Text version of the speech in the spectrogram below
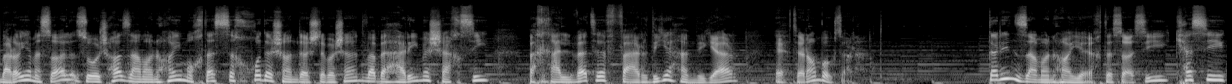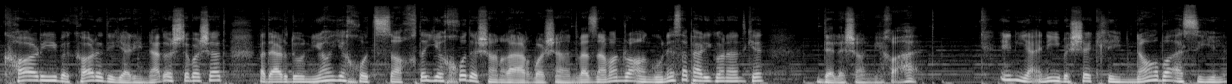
برای مثال زوجها زمانهای مختص خودشان داشته باشند و به حریم شخصی و خلوت فردی همدیگر احترام بگذارند. در این زمانهای اختصاصی کسی کاری به کار دیگری نداشته باشد و در دنیای خودساخته خودشان غرق باشند و زمان را آنگونه سپری کنند که دلشان می‌خواهد. این یعنی به شکلی ناب و اصیل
